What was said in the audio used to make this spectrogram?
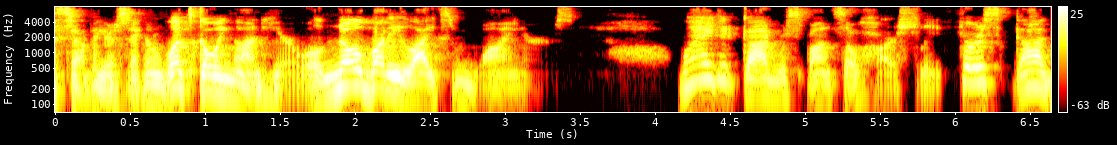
stop here a second. What's going on here? Well, nobody likes whiners. Why did God respond so harshly? First, God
